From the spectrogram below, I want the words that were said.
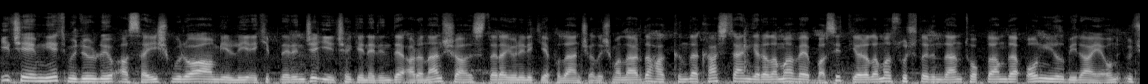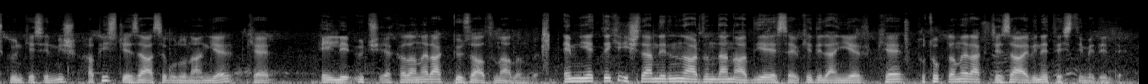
İlçe Emniyet Müdürlüğü Asayiş Büro Amirliği ekiplerince ilçe genelinde aranan şahıslara yönelik yapılan çalışmalarda hakkında kasten yaralama ve basit yaralama suçlarından toplamda 10 yıl 1 ay 13 gün kesilmiş hapis cezası bulunan yer, K. 53 yakalanarak gözaltına alındı. Emniyetteki işlemlerinin ardından adliyeye sevk edilen yer K tutuklanarak cezaevine teslim edildi.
